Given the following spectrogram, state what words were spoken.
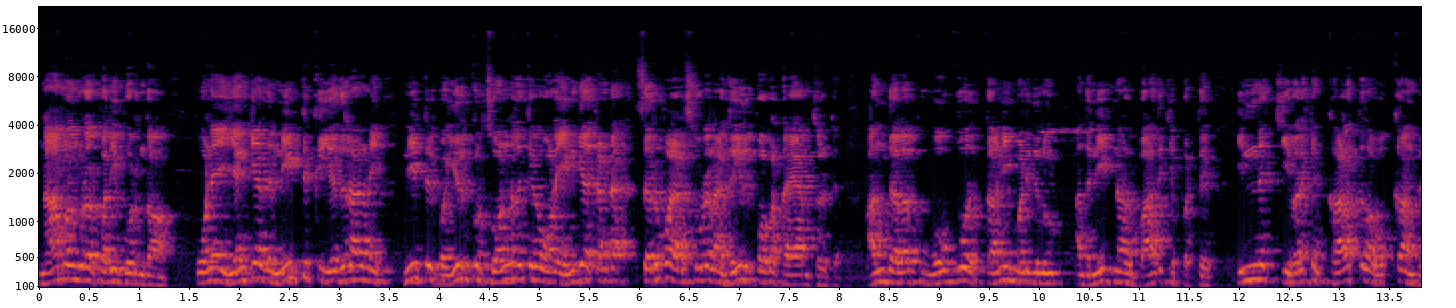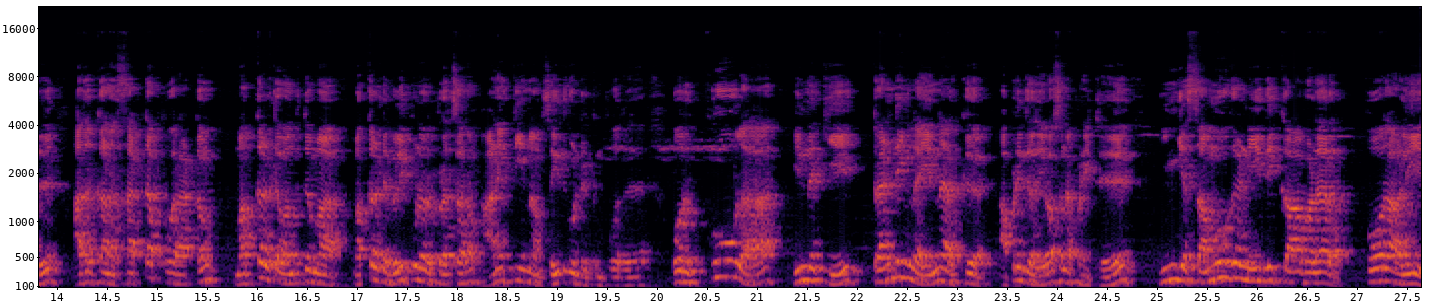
நாமளும் கூட ஒரு பதிவு போட்டிருந்தோம். உன்னை எங்கேயாவது நீட்டுக்கு எதிராக நீ நீட்டு இப்போ இருக்குன்னு சொன்னதுக்கே உன்னை எங்கே கண்ட செருப்பா அடிச்சு கூட நான் ஜெயிலுக்கு போக தயார்னு சொல்லிட்டு அந்த அளவுக்கு ஒவ்வொரு தனி மனிதனும் அந்த நீட்டினால் பாதிக்கப்பட்டு இன்னைக்கு வரைக்கும் களத்துல உட்காந்து அதற்கான சட்ட போராட்டம் மக்கள்கிட்ட வந்துட்டு ம- மக்கள்கிட்ட விழிப்புணர்வு பிரச்சாரம் அனைத்தையும் நாம் செய்து கொண்டிருக்கும் போது ஒரு கூலா இன்னைக்கு ட்ரெண்டிங்ல என்ன இருக்கு அப்படிங்கிறத யோசனை பண்ணிட்டு இங்க சமூக நீதி காவலர் போராளி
